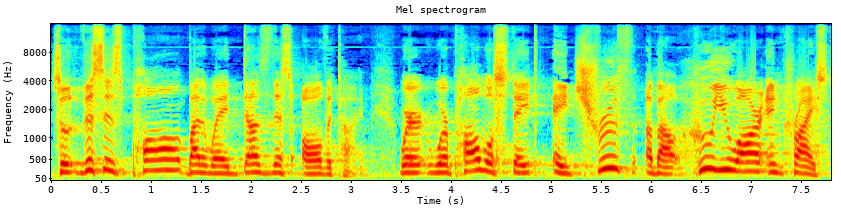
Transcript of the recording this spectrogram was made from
So, this is Paul, by the way, does this all the time, where, where Paul will state a truth about who you are in Christ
